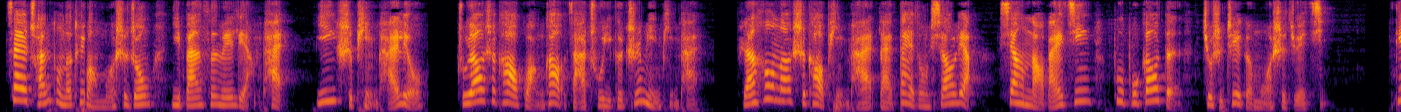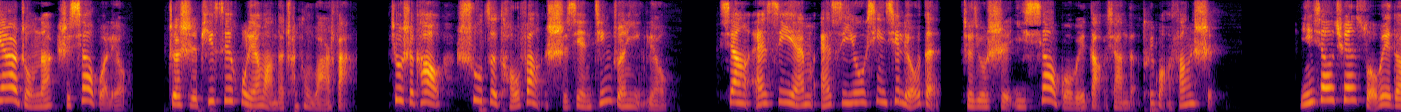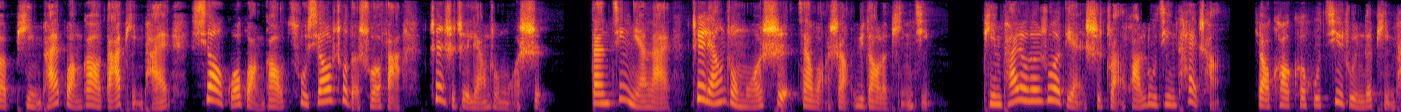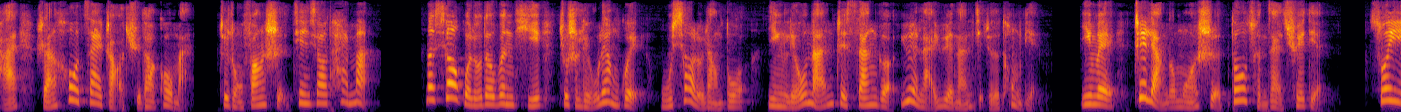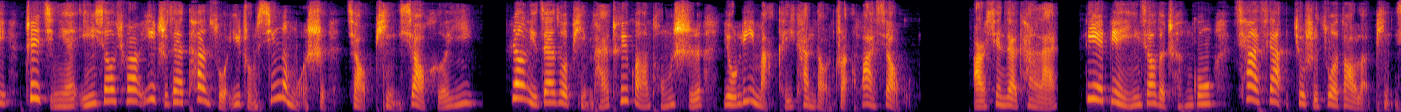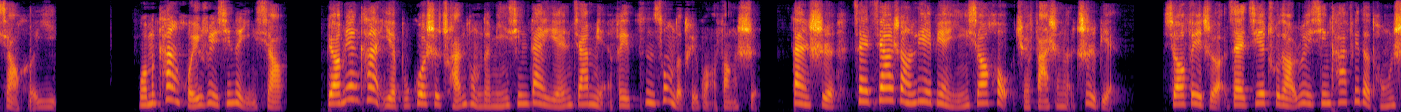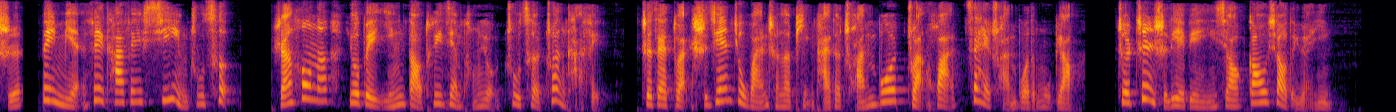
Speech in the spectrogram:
在传统的推广模式中，一般分为两派，一是品牌流，主要是靠广告砸出一个知名品牌，然后呢是靠品牌来带动销量。像脑白金、步步高等就是这个模式崛起。第二种呢是效果流，这是 PC 互联网的传统玩法，就是靠数字投放实现精准引流。像 SEM、SEO、信息流等，这就是以效果为导向的推广方式。营销圈所谓的品牌广告打品牌，效果广告促销售的说法，正是这两种模式。但近年来，这两种模式在网上遇到了瓶颈。品牌流的弱点是转化路径太长，要靠客户记住你的品牌，然后再找渠道购买，这种方式见效太慢。那效果流的问题就是流量贵、无效流量多、引流难，这三个越来越难解决的痛点。因为这两个模式都存在缺点，所以这几年营销圈一直在探索一种新的模式，叫品效合一，让你在做品牌推广的同时，又立马可以看到转化效果。而现在看来，裂变营销的成功，恰恰就是做到了品效合一。我们看回瑞星的营销，表面看也不过是传统的明星代言加免费赠送的推广方式，但是在加上裂变营销后，却发生了质变。消费者在接触到瑞星咖啡的同时，被免费咖啡吸引注册，然后呢，又被引导推荐朋友注册赚咖啡，这在短时间就完成了品牌的传播、转化再传播的目标。这正是裂变营销高效的原因。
